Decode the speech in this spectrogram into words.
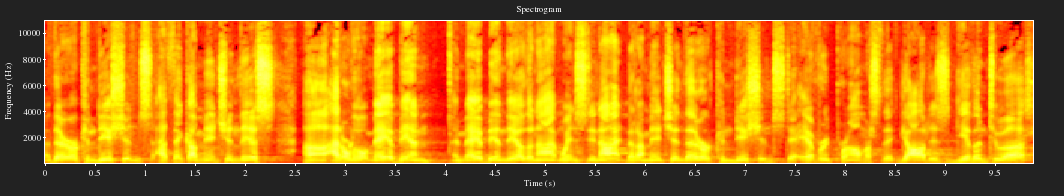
there are conditions. I think I mentioned this. Uh, I don't know. It may have been. It may have been the other night, Wednesday night. But I mentioned there are conditions to every promise that God has given to us,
